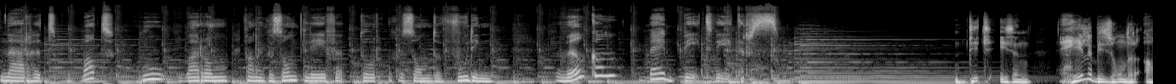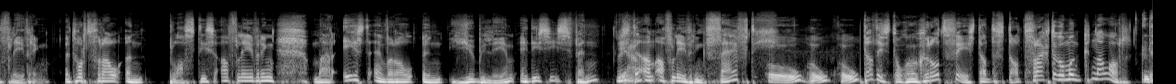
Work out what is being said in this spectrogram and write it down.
naar het wat, hoe, waarom van een gezond leven door gezonde voeding. Welkom bij Beetweters. Dit is een hele bijzondere aflevering. Het wordt vooral een plastische aflevering, maar eerst en vooral een jubileumeditie. Sven, we Ja. zitten aan aflevering 50. Ho, ho, ho. Dat is toch een groot feest. Dat, dat vraagt toch om een knaller?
